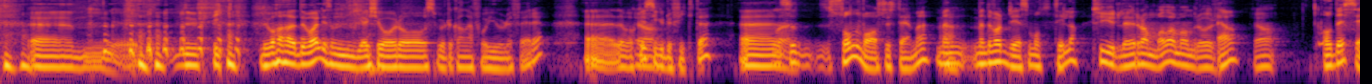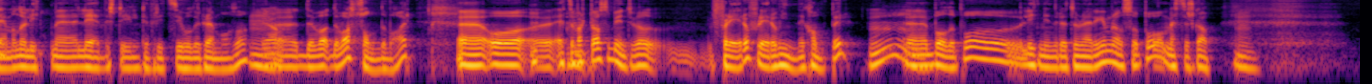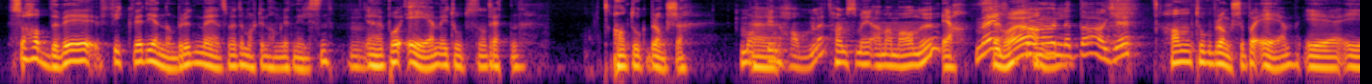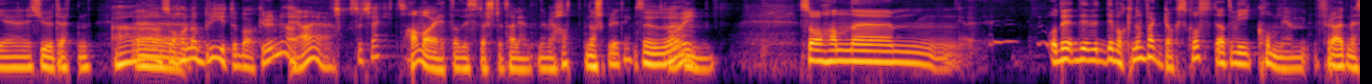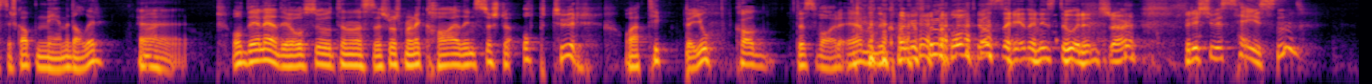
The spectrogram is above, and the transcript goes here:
Du, fikk, du, var, du var liksom 29 år og spurte kan jeg få juleferie. Eh, det var ikke Ja. sikkert du fikk det. Eh, så, sånn var systemet, men, men det var det som måtte til. da Tydelige rammer, da, med andre ord. Ja. Og det ser man jo litt med lederstilen til Fritz i Hodet klemme også. Ja. Eh, Det, var, det var sånn det var. Eh, Og eh, etter hvert da så begynte vi å, flere og flere å vinne kamper. Mm. Både på litt mindre turneringer, men også på mesterskap. Så hadde vi, fikk vi et gjennombrudd med en som heter Martin Hamlet Nilsen. eh, På EM i 2013. Han tok bronse. Martin Hamlet, han som er i MMA nå? Ja, Nei, hva i alle dager! Han tok bronse på EM i, i 2013. Ah, så han har brytebakgrunn, ja. Ja, ja. Så kjekt. Han var et av de største talentene vi har hatt i norsk bryting. Ser du det? Oi. Så han øh, Og det, det, det var ikke noe hverdagskost at vi kom hjem fra et mesterskap med medaljer. Eh, Og det leder jo oss jo til neste spørsmål. Hva er din største opptur? Og jeg tipper jo hva det svaret er, men du kan jo få lov til å si den historien sjøl. For i 2016,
